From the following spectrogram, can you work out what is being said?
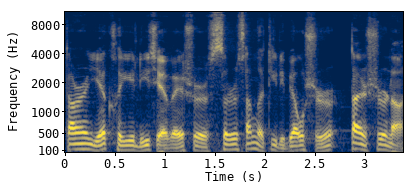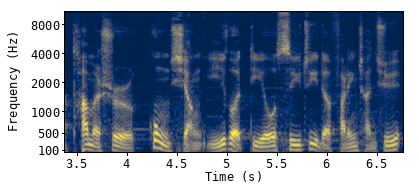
当然也可以理解为是四十三个地理标识，但是呢，他们是共享一个 DOCG 的法定产区。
